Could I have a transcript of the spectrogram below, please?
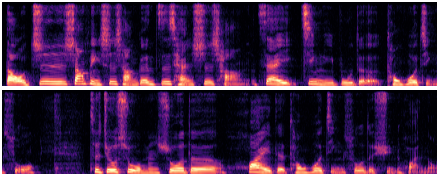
导致商品市场跟资产市场再进一步的通货紧缩。这就是我们说的坏的通货紧缩的循环哦。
